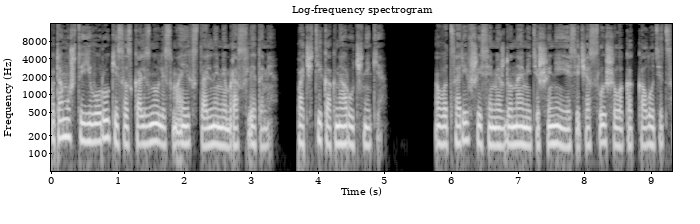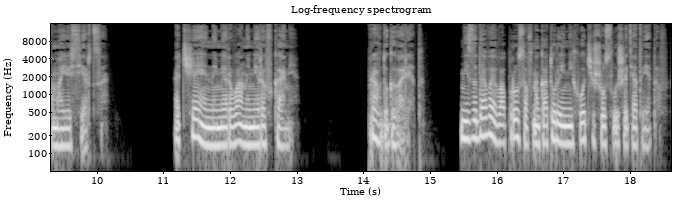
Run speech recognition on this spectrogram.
Потому что его руки соскользнули с моих стальными браслетами, почти как наручники. В между нами тишине я сейчас слышала, как колотится мое сердце. Отчаянными рваными рывками. Правду говорят. Не задавай вопросов, на которые не хочешь услышать ответов.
